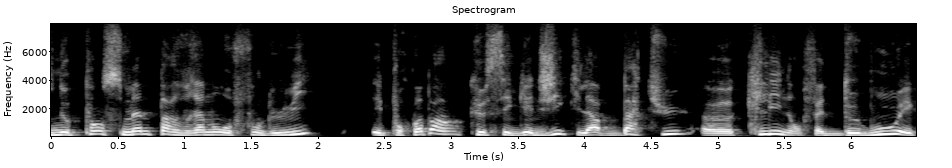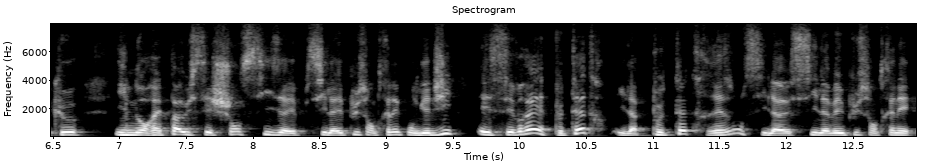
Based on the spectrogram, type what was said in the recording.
il ne pense même pas vraiment au fond de lui, et pourquoi pas, hein, que c'est Geji qui l'a battu euh, clean, en fait, debout, et qu'il n'aurait pas eu ses chances s'il avait, pu s'entraîner contre Geji. Et c'est vrai, peut-être, il a peut-être raison, s'il avait pu s'entraîner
